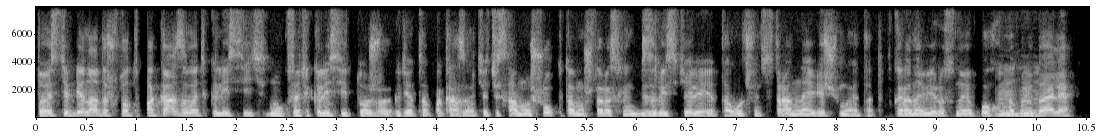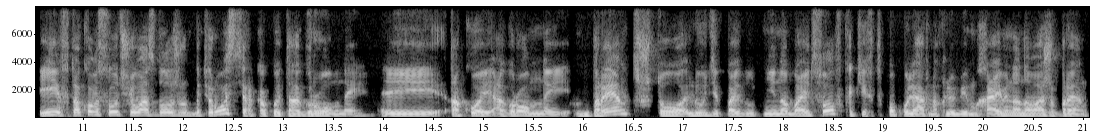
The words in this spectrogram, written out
То есть тебе надо что-то показывать, колесить. Ну, кстати, колесить тоже где-то показывать эти самые шоу, потому что рестлинг без зрителей – это очень странная вещь. Мы это в коронавирусную эпоху наблюдали. И в таком случае у вас должен быть ростер какой-то огромный и такой огромный бренд, что люди пойдут не на бойцов каких-то популярных, любимых, а именно на ваш бренд.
